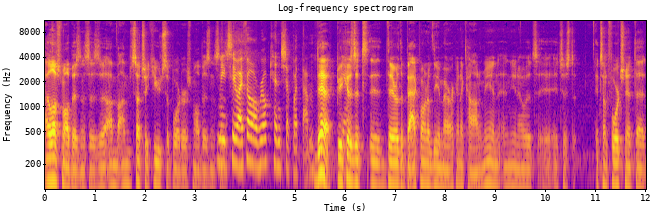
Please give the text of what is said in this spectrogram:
I love small businesses. Uh, I'm I'm such a huge supporter of small businesses. Me too. I feel a real kinship with them. Yeah, because it's uh, they're the backbone of the American economy, and, and you know it's it's just it's unfortunate that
